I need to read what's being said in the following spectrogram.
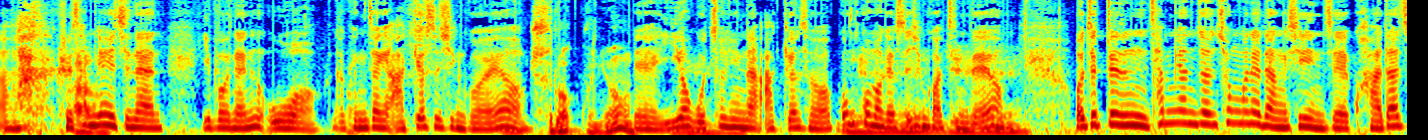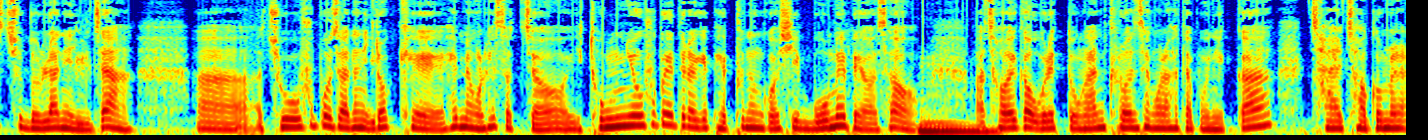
아, 그래서 아. 3년이 지난 이번에는 5억. 그러니까 굉장히 아껴 쓰신 거예요. 줄었군요. 네, 2억 5천이나 아껴서 꼼꼼하게 네, 쓰신 것 같은데요. 예. 어쨌든 3년 전 청문회 당시 이제 과다 지출 논란이 일자 아, 조 후보자는 이렇게 해명을 했었죠. 이 동료 후배들에게 베푸는 것이 몸에 배어서 음. 아, 저희가 오랫동안 그런 생활을 하다 보니까 잘 적응을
